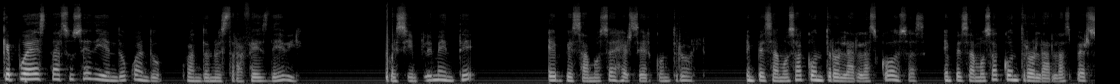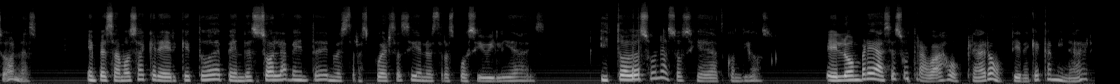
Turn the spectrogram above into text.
¿Qué puede estar sucediendo cuando, cuando nuestra fe es débil? Pues simplemente empezamos a ejercer control, empezamos a controlar las cosas, empezamos a controlar las personas, empezamos a creer que todo depende solamente de nuestras fuerzas y de nuestras posibilidades. Y todo es una sociedad con Dios. El hombre hace su trabajo, claro, tiene que caminar,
